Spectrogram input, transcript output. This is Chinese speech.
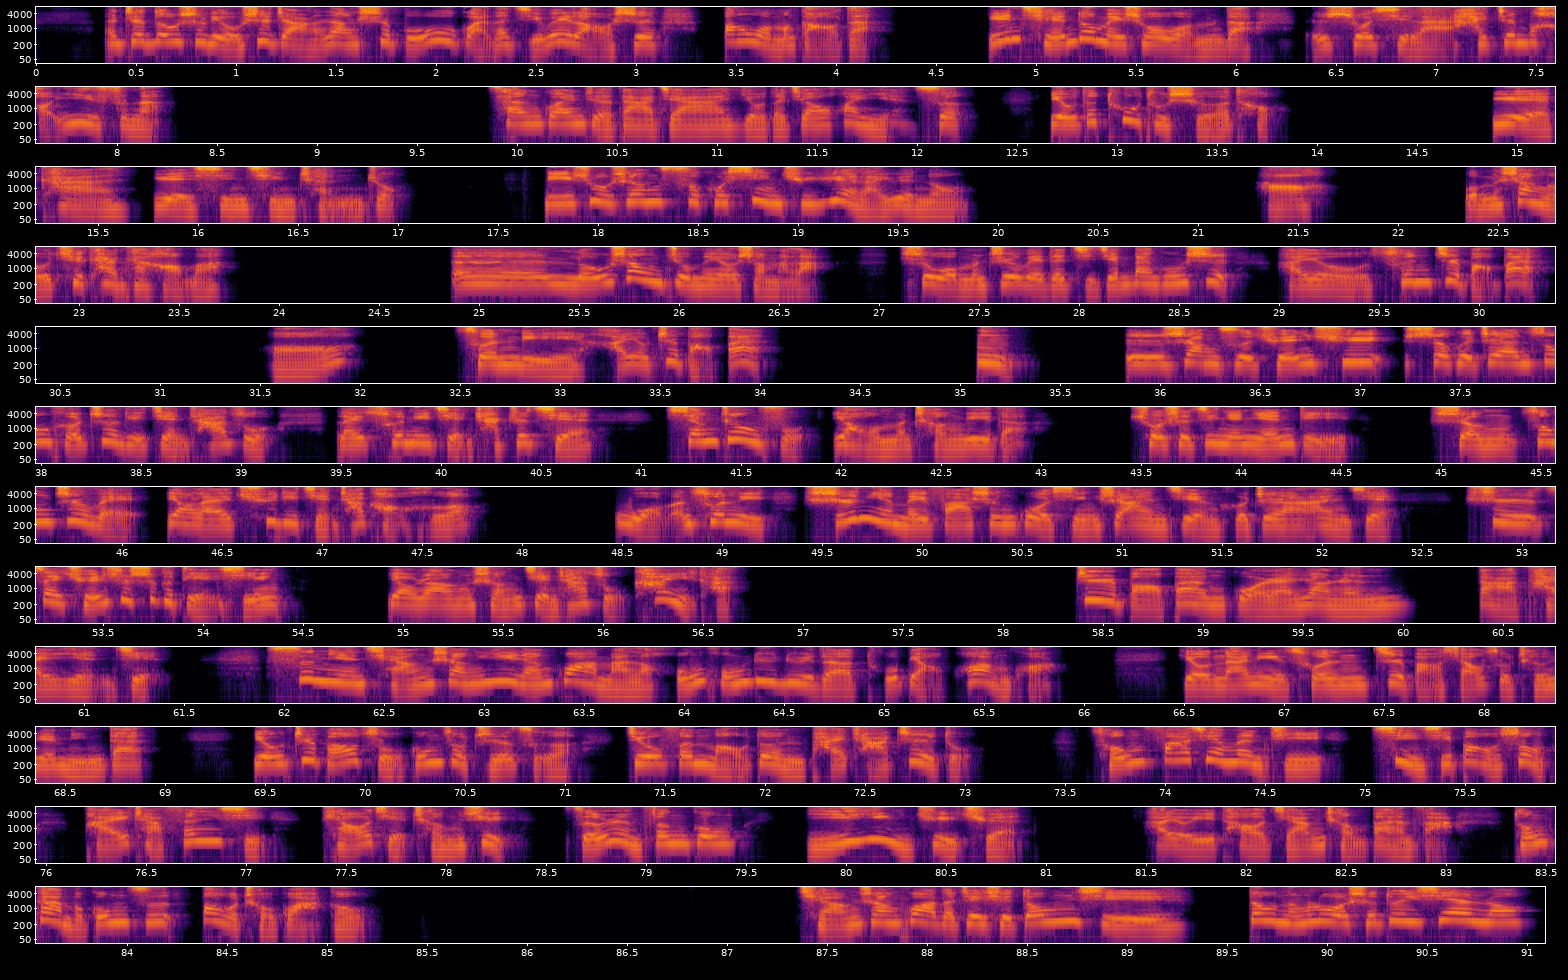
这都是柳市长让市博物馆的几位老师帮我们搞的，连钱都没收我们的，说起来还真不好意思呢。参观者大家有的交换眼色，有的吐吐舌头，越看越心情沉重。李树生似乎兴趣越来越浓。好，我们上楼去看看好吗？呃，楼上就没有什么了。是我们支委的几间办公室，还有村治保办。哦，村里还有治保办。嗯，呃，上次全区社会治安综合治理检查组来村里检查之前，乡政府要我们成立的，说是今年年底省综治委要来区里检查考核。我们村里十年没发生过刑事案件和治安案件，是在全市是个典型，要让省检查组看一看。治保办果然让人大开眼界，四面墙上依然挂满了红红绿绿的图表框框，有南里村治保小组成员名单，有质保组工作职责、纠纷矛盾排查制度，从发现问题、信息报送、排查分析、调解程序、责任分工一应俱全，还有一套奖惩办法，同干部工资报酬挂钩。墙上挂的这些东西都能落实兑现喽？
